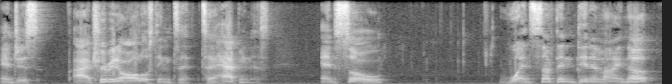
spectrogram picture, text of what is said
and just I attributed all those things to, to happiness. And so when something didn't line up,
